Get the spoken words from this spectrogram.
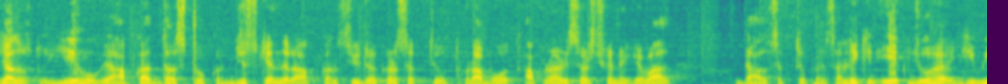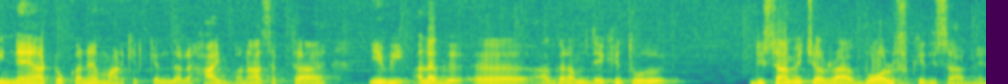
या दोस्तों, ये हो गया आपका दस टोकन जिसके अंदर आप कंसीडर कर सकते हो, थोड़ा बहुत अपना रिसर्च करने के बाद डाल सकते हो पैसा। लेकिन एक जो है, ये भी नया टोकन है मार्केट के अंदर हाइप बना सकता है। ये भी अलग अगर हम देखें तो दिशा में चल रहा है वॉल्फ की दिशा में।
